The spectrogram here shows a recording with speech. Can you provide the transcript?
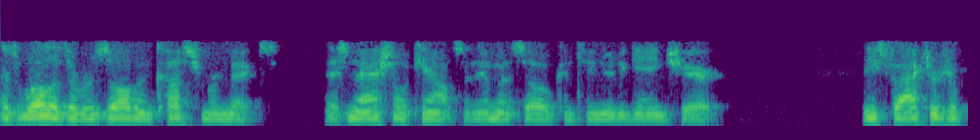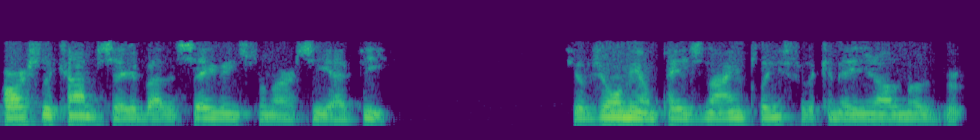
as well as a result in customer mix as national accounts and MSO continue to gain share. These factors are partially compensated by the savings from our CIP. If you'll join me on page nine, please, for the Canadian Automotive Group.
